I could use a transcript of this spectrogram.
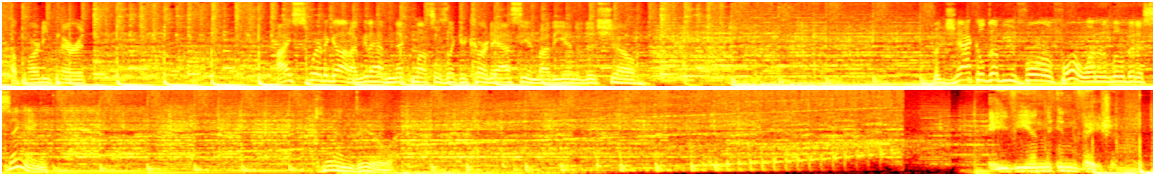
a party parrot, I swear to God, I'm going to have neck muscles like a Cardassian by the end of this show. But Jackal W404 wanted a little bit of singing. Can do. Avian Invasion.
